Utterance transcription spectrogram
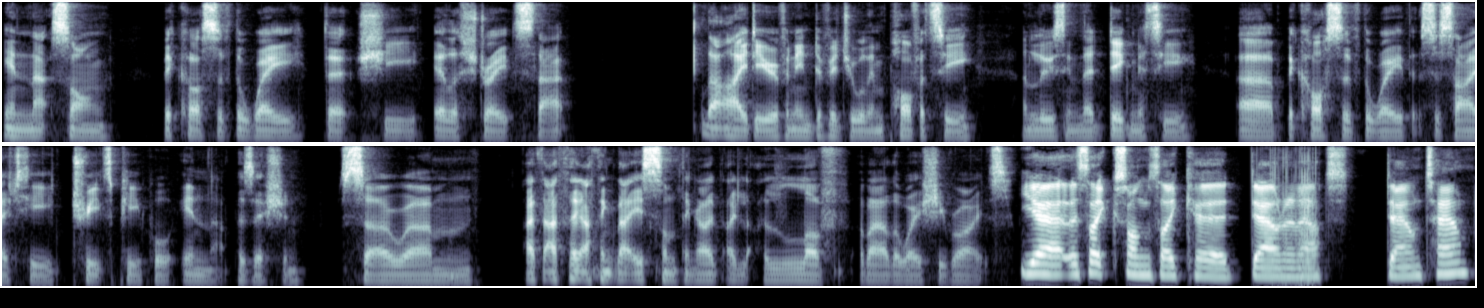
in that song because of the way that she illustrates that that idea of an individual in poverty and losing their dignity uh, because of the way that society treats people in that position. So um, I, th- I think I think that is something I, I, I love about the way she writes. Yeah, there's like songs like uh, "Down and Out Downtown."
